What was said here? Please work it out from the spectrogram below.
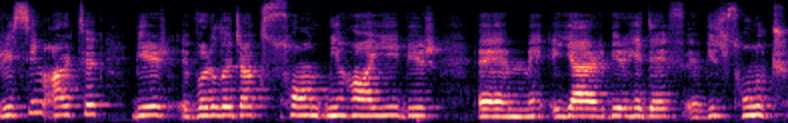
resim artık bir varılacak son nihai bir e, yer, bir hedef, e, bir sonuç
